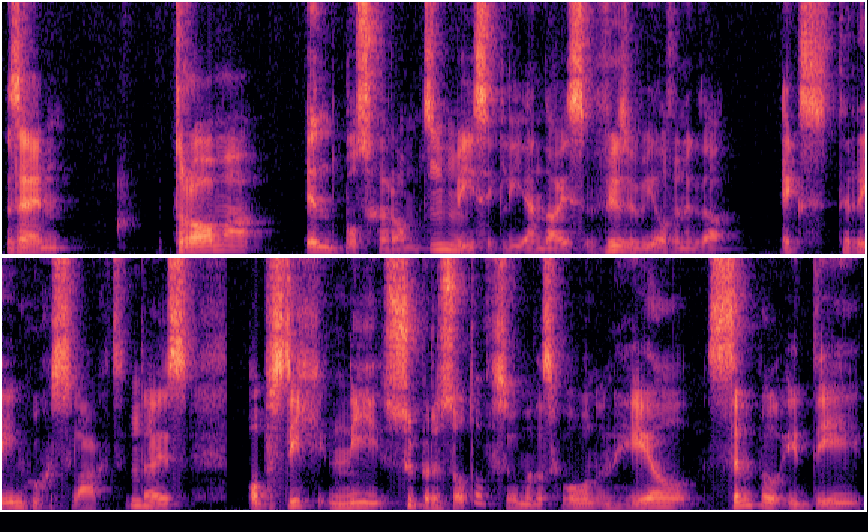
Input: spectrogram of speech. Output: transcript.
zijn trauma in het bos geramd, Mhm. basically. En dat is visueel, vind ik dat extreem goed geslaagd. Mhm. Dat is op zich niet super zot of zo, maar dat is gewoon een heel simpel idee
